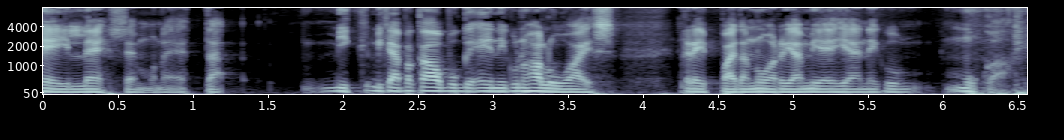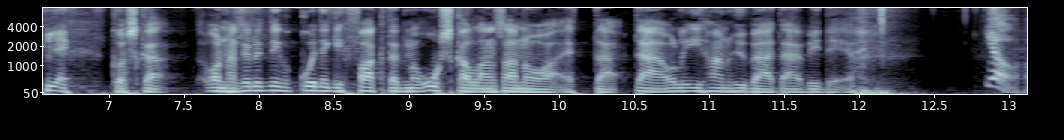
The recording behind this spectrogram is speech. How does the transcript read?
heille semmoinen, että mik, mikäpä kaupunki ei niinku haluaisi reippaita nuoria miehiä niinku mukaan. Jep. Koska onhan se nyt niinku kuitenkin fakta, että mä uskallan sanoa, että tämä oli ihan hyvä tämä video. Joo,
